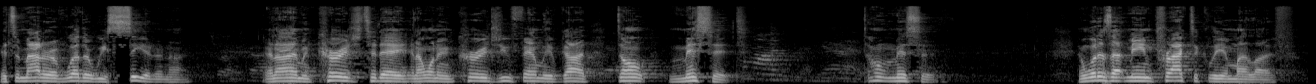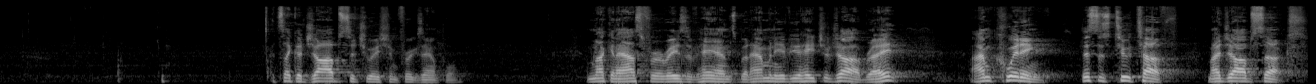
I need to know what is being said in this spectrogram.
It's a matter of whether we see it or not. And I am encouraged today, and I want to encourage you, family of God, don't miss it. Don't miss it. And what does that mean practically in my life? It's like a job situation, for example. I'm not going to ask for a raise of hands, but how many of you hate your job, right? I'm quitting. This is too tough. My job sucks.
